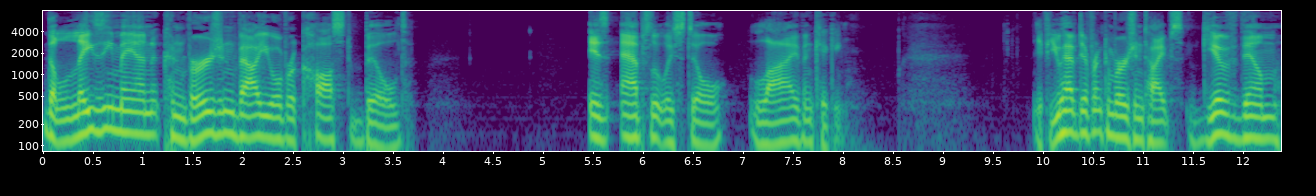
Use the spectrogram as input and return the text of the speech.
the lazy man conversion value over cost build is absolutely still live and kicking. If you have different conversion types, give them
